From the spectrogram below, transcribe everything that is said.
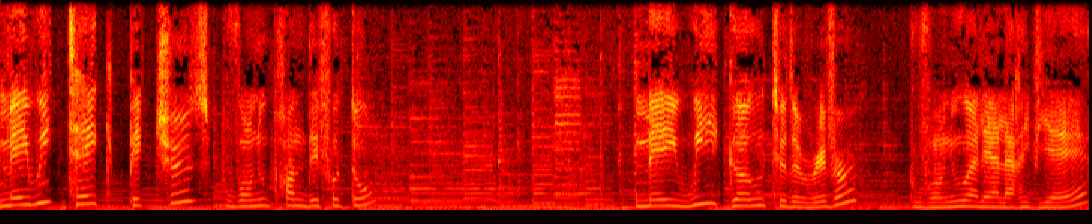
May we take pictures? Pouvons-nous prendre des photos? May we go to the river? Pouvons-nous aller à la rivière?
